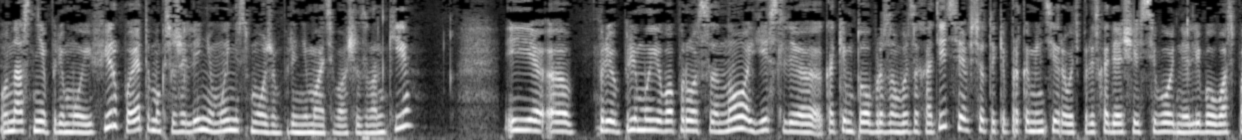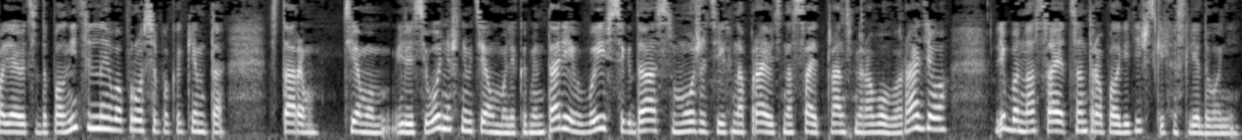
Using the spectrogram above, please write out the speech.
У нас не прямой эфир, поэтому, к сожалению, мы не сможем принимать ваши звонки и э, прямые вопросы, но если каким-то образом вы захотите все-таки прокомментировать происходящее сегодня, либо у вас появятся дополнительные вопросы по каким-то старым темам или сегодняшним темам, или комментарии, вы всегда сможете их направить на сайт Трансмирового радио, либо на сайт Центра апологетических исследований.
